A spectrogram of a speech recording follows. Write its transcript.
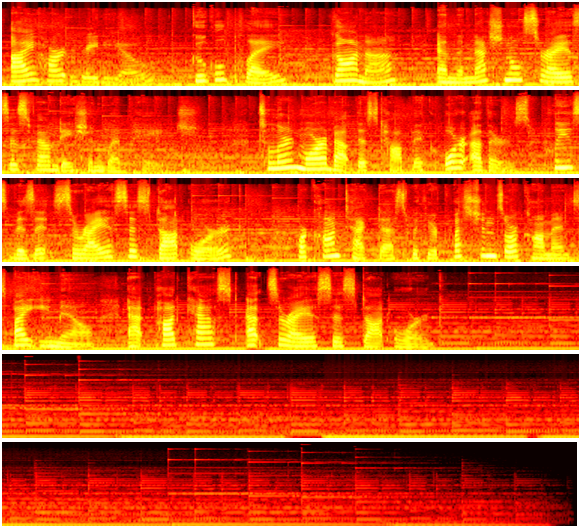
iHeartRadio, Google Play, Gaana, and the National Psoriasis Foundation webpage. To learn more about this topic or others, please visit psoriasis.org or contact us with your questions or comments by email at podcast at psoriasis.org.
